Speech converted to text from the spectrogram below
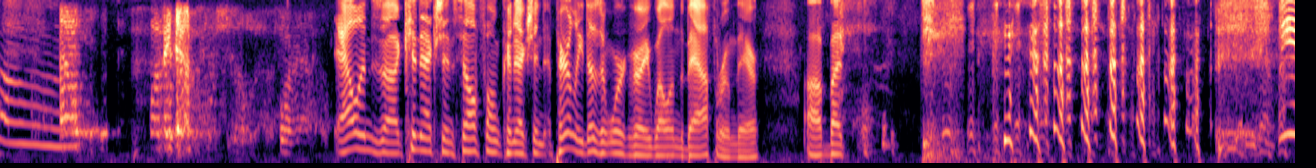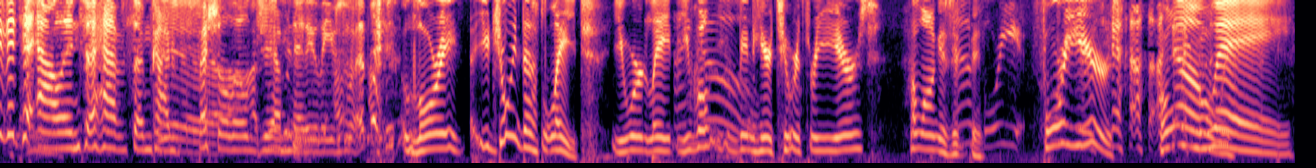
Alan's uh, connection, cell phone connection, apparently doesn't work very well in the bathroom there. Uh, but Leave it to Alan to have some kind of special little gem that he leaves with. Lori, you joined us late. You were late. You've only been here two or three years. How long has it uh, been? Four years. Four years. Holy No moly. way.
